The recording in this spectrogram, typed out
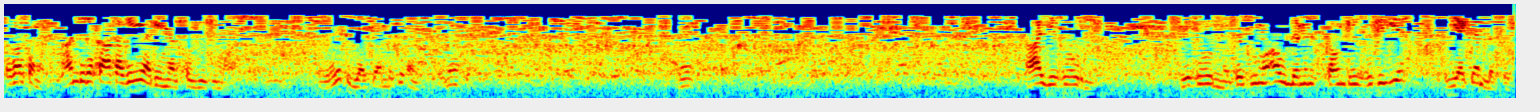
ተባሰነ አንድ ረካ ካገኘ ያገኛል ሰውዬው ጁሙዓ ይሄ ጥያቄ አለበት ነው አይ የዙሁር ነው የዙሁር ነው። በጁሙአው ለምን እስካሁን ድረስ ዘገየ ጥያቄ አለበት።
